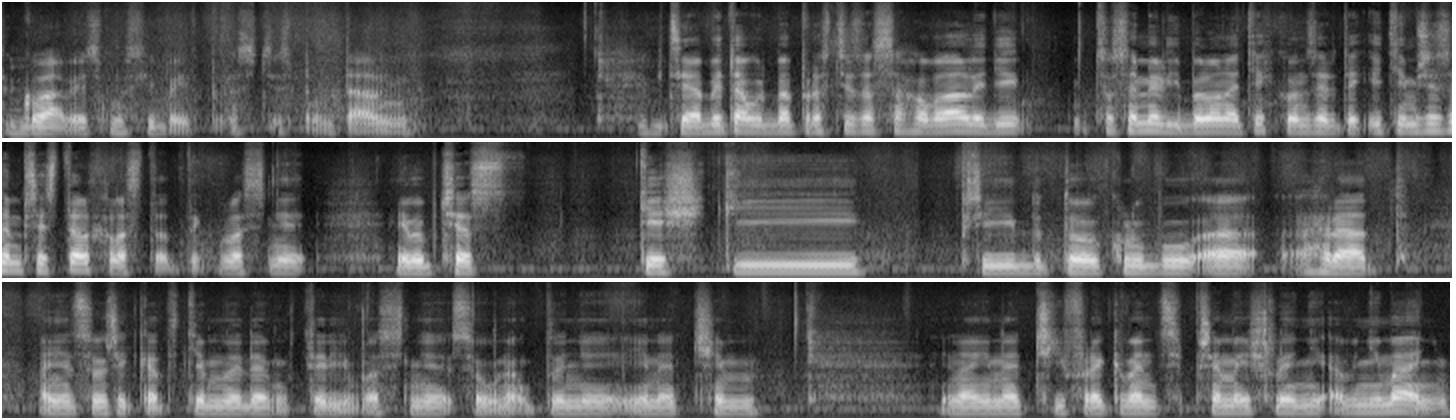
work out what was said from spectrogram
Taková věc musí být prostě spontánní. Chci, aby ta hudba prostě zasahovala lidi, co se mi líbilo na těch koncertech. I tím, že jsem přestal chlastat, tak vlastně je občas těžký přijít do toho klubu a hrát a něco říkat těm lidem, kteří vlastně jsou na úplně jinečím, na jináčí frekvenci přemýšlení a vnímání.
